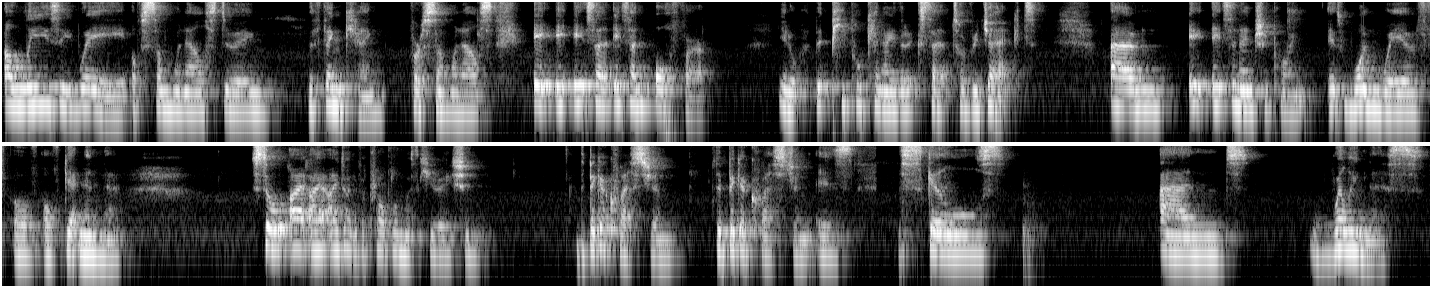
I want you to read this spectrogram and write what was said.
a lazy way of someone else doing the thinking for someone else. It, it, it's, a, it's an offer, you know, that people can either accept or reject. Um, it, it's an entry point. It's one way of, of, of getting in there. So I, I, I don't have a problem with curation. The bigger question, the bigger question is the skills and willingness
